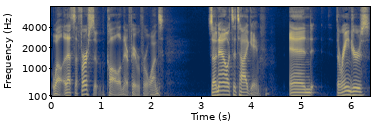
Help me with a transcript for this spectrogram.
Well, that's the first call in their favor for once. So now it's a tie game, and the Rangers,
